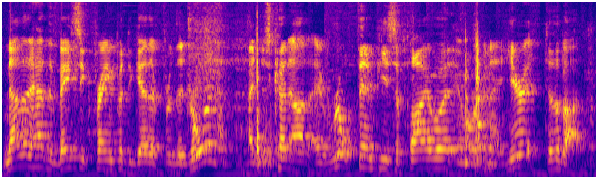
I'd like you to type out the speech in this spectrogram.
Now that I have the basic frame put together for the drawer, I just cut out a real thin piece of plywood and we're gonna adhere it to the bottom.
